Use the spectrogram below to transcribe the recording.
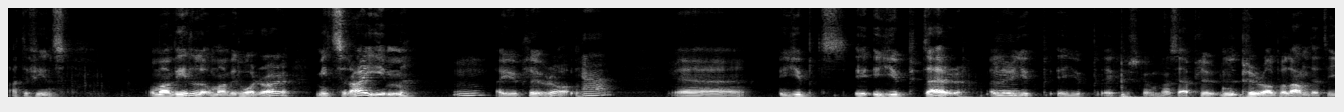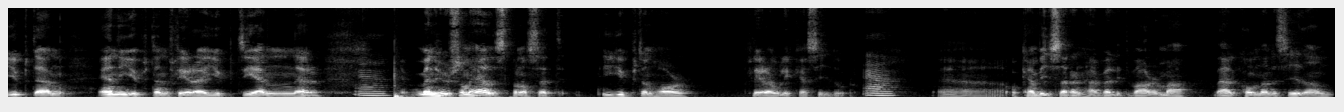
Att det finns, om man vill, om man vill hårdra det, Mitzrayim Mm. är ju plural. ja. Eh, Egypt, e- Egypter, eller Mm. Egypt, Egypt, eh, hur ska man säga, plu- plural på landet. Egypten, en Egypten, flera egyptiener. Men hur som helst på något sätt, Egypten har flera olika sidor. Eh, och kan visa den här väldigt varma, välkomnande sidan.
